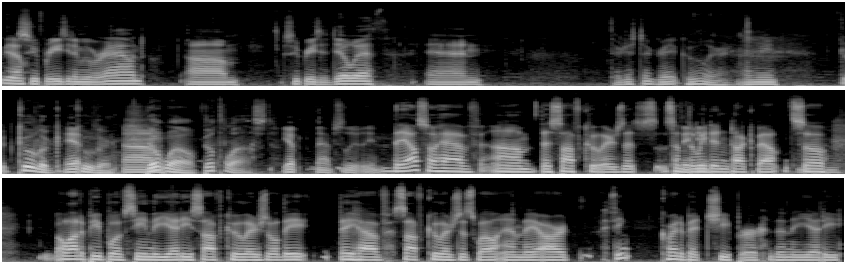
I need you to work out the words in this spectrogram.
Yeah. Super easy to move around, um, super easy to deal with, and they're just a great cooler. I mean, Good cooler. Good Yep. cooler. um, built well. Built to last. Yep, absolutely. They also have um, the soft coolers. That's something we didn't talk about. So Mhm. A lot of people have seen the Yeti soft coolers. Well, they they have soft coolers as well, and they are, I think, quite a bit cheaper than the Yeti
